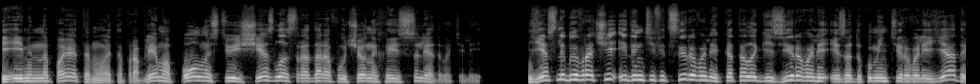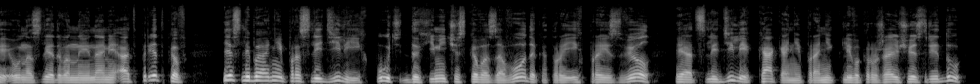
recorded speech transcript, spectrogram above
и именно поэтому эта проблема полностью исчезла с радаров ученых и исследователей. Если бы врачи идентифицировали, каталогизировали и задокументировали яды, унаследованные нами от предков, если бы они проследили их путь до химического завода, который их произвел, и отследили, как они проникли в окружающую среду,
